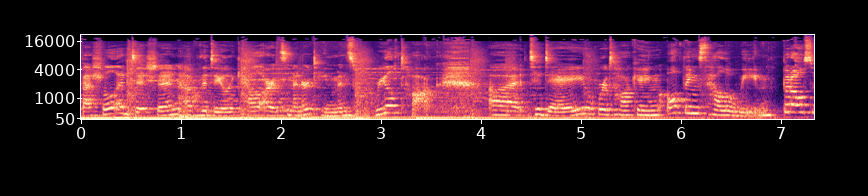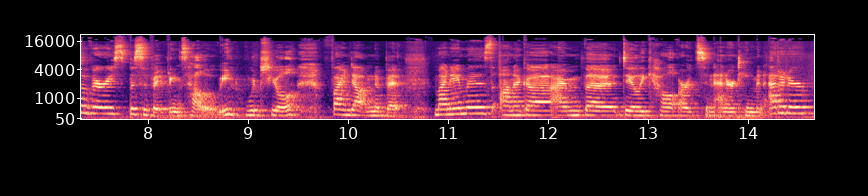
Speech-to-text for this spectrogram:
special edition of the Daily Cal Arts and Entertainment's Reel Talk. Uh, today, we're talking all things Halloween, but also very specific things Halloween, which you'll find out in a bit. My name is Anagha. I'm the Daily Cal Arts and Entertainment editor.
